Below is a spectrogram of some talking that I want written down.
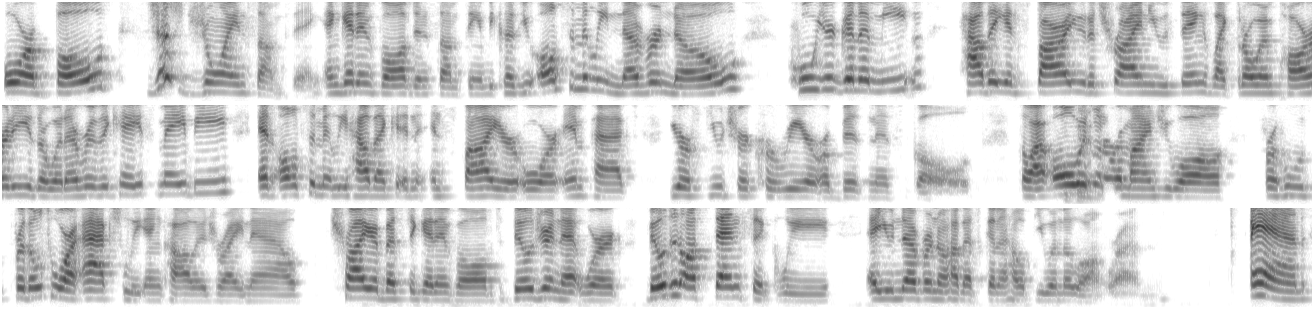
or both, just join something and get involved in something because you ultimately never know who you're going to meet, how they inspire you to try new things like throwing parties or whatever the case may be, and ultimately how that can inspire or impact your future career or business goals. So I always yeah. want to remind you all for who for those who are actually in college right now, try your best to get involved, build your network, build it authentically, and you never know how that's going to help you in the long run. And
